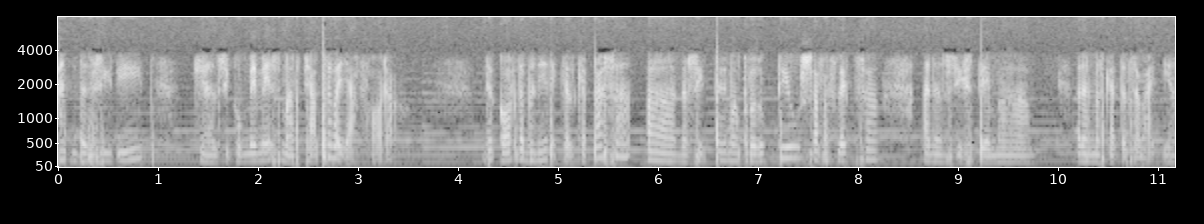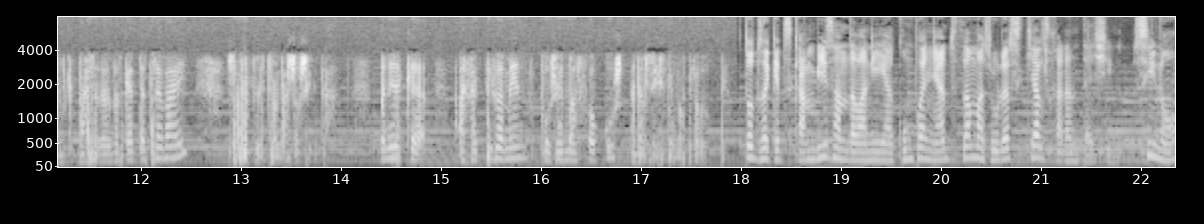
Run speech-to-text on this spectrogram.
han decidit que els hi convé més marxar a treballar fora D'acord? De manera que el que passa en el sistema productiu se reflexa en el sistema en el mercat de treball i el que passa en el mercat de treball se reflexa en la societat. De manera que, efectivament, posem el focus en el sistema productiu. Tots aquests canvis han de venir acompanyats de mesures que els garanteixin. Si no,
